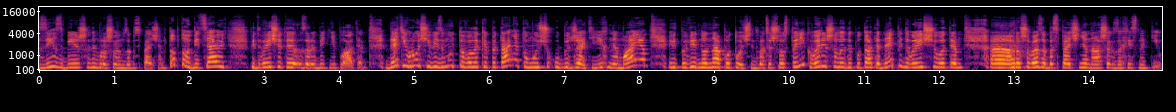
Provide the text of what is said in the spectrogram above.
зі збільшеним грошовим забезпеченням. Тобто обіцяють підвищити заробітні плати. Де ті гроші візьмуть, то велике питання, тому що у бюджеті їх немає. І відповідно на поточний 26 рік вирішили депутати не підвищувати е, грошове забезпечення наших захисників.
